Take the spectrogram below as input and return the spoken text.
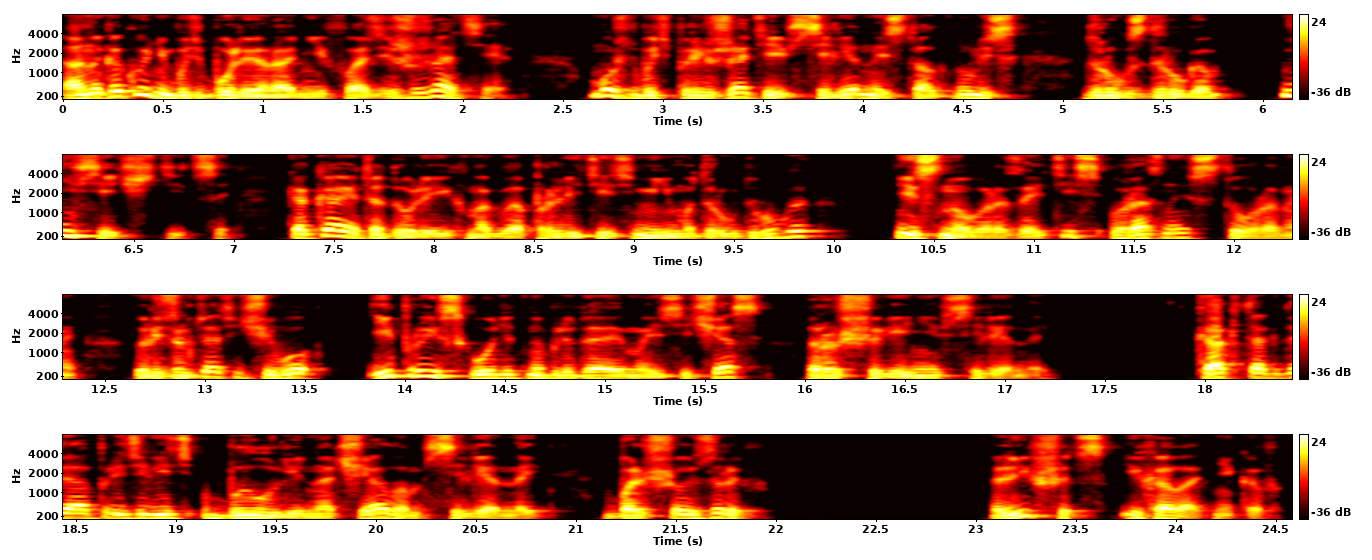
а на какой-нибудь более ранней фазе сжатия. Может быть, при сжатии Вселенной столкнулись друг с другом не все частицы. Какая-то доля их могла пролететь мимо друг друга и снова разойтись в разные стороны, в результате чего и происходит наблюдаемое сейчас расширение Вселенной. Как тогда определить, был ли началом Вселенной большой взрыв? Лившиц и Халатников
